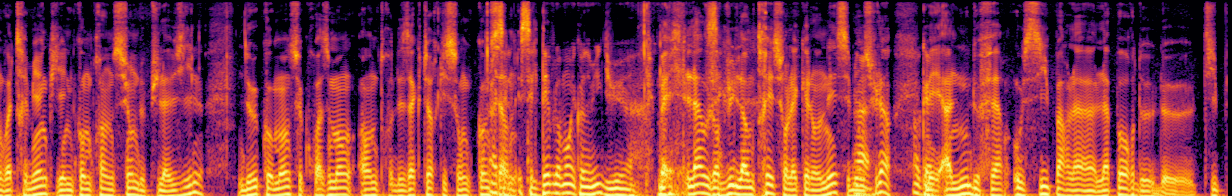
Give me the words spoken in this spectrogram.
on voit très bien qu'il y a une compréhension depuis la ville de comment ce croisement entre des acteurs qui sont ah, concernés. c'est le développement économique du. Euh, Mais là, aujourd'hui, l'entrée sur laquelle on est, c'est bien celui-là. Mais à nous de faire aussi par l'apport de, type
